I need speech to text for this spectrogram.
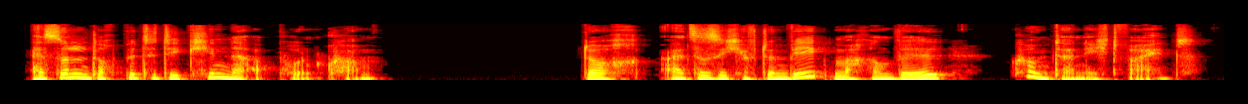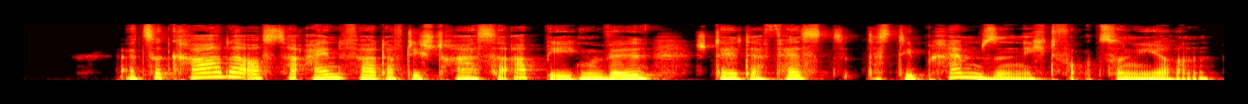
Er solle doch bitte die Kinder abholen kommen. Doch als er sich auf den Weg machen will, kommt er nicht weit. Als er gerade aus der Einfahrt auf die Straße abbiegen will, stellt er fest, dass die Bremsen nicht funktionieren.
